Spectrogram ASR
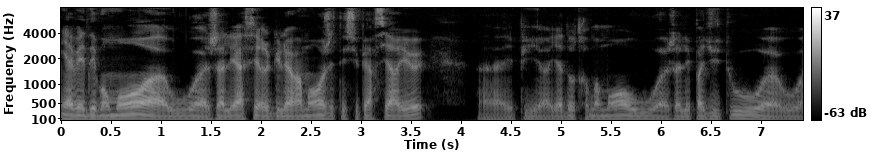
Il y avait des moments où j'allais assez régulièrement, j'étais super sérieux. et puis il y a d'autres moments où j'allais pas du tout ou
